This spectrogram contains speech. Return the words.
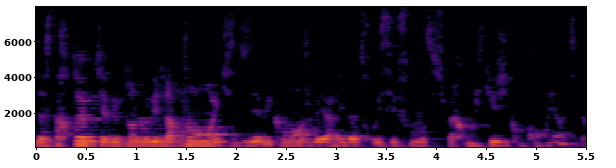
la start-up qui avait besoin de lever de l'argent et qui se disait mais comment je vais arriver à trouver ces fonds, c'est super compliqué, j'y comprends rien, etc.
